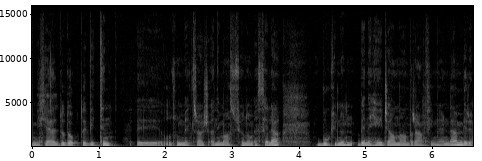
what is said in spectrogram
Michael Dudok-David'in e, uzun metraj animasyonu mesela bugünün beni heyecanlandıran filmlerinden biri.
